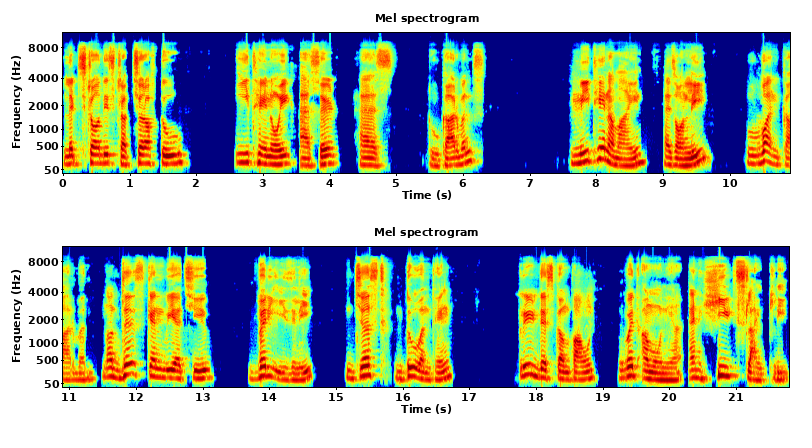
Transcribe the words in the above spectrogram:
Let's draw the structure of two. Ethanoic acid has two carbons. Methanamine has only one carbon. Now this can be achieved very easily. Just do one thing. Treat this compound with ammonia and heat slightly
